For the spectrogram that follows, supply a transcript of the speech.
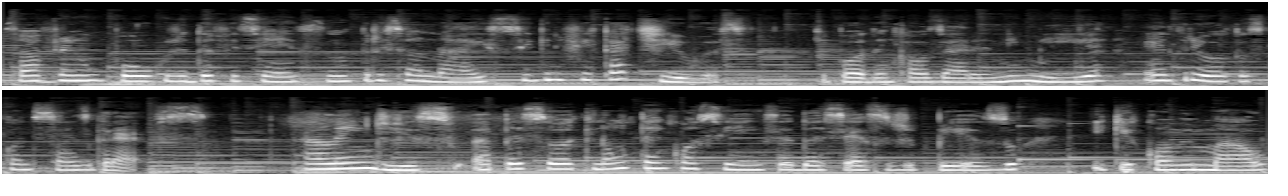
sofrem um pouco de deficiências nutricionais significativas, que podem causar anemia, entre outras condições graves. Além disso, a pessoa que não tem consciência do excesso de peso e que come mal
